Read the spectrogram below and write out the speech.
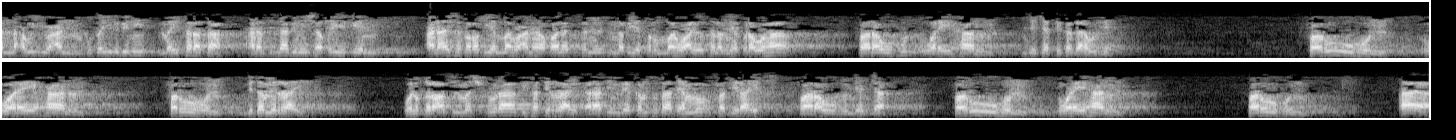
النحوي عن بزيل بن ميسرة عن عبد الله بن شقيق عن عائشة رضي الله عنها قالت سمعت النبي صلى الله عليه وسلم يقرأها فروه وريحان. جشت كدروجه فروه وريحان. فروه بضم الراء. والقراءة المشهورة بفتح الراء. قرأتين بكم تتاتي أمه فتح راء فروه ججا فروه وريحان. فروه آية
